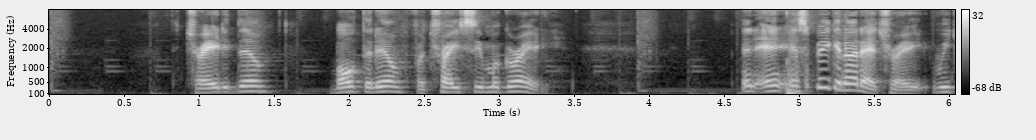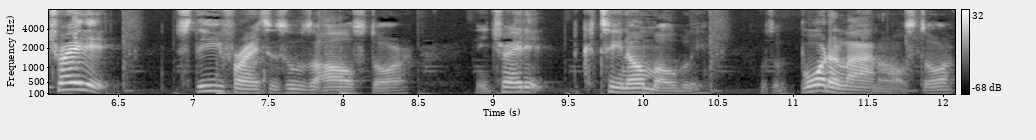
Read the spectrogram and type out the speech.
They traded them, both of them, for Tracy McGrady. And, and, and speaking of that trade, we traded Steve Francis, who's an all star. He traded Cuttino Mobley, who's a borderline all star,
